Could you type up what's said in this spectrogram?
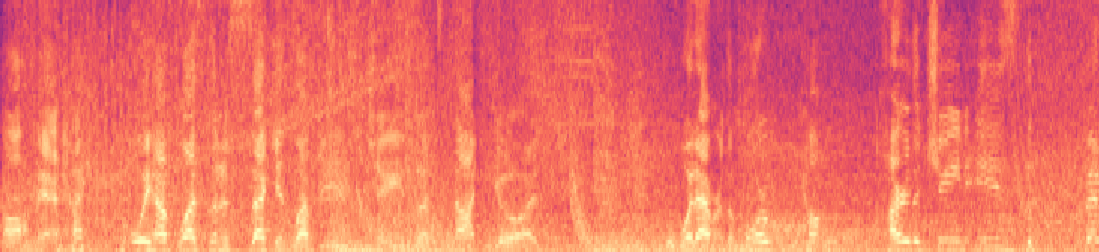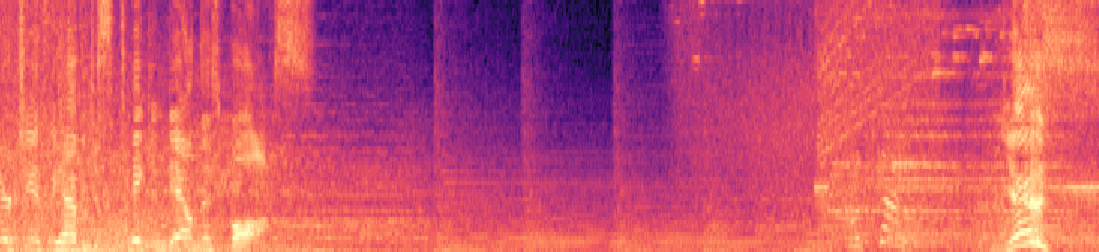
Oh man, I only have less than a second left to use chains. That's not good. But whatever, the more higher the chain is, the better chance we have of just taking down this boss. I got it. Yes!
